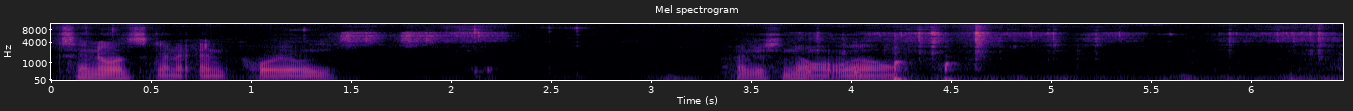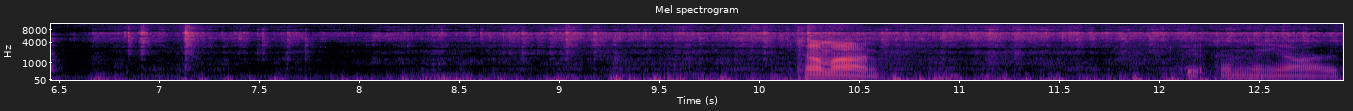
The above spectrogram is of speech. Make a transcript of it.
Because I know it's going to end poorly. I just know it will. Come on. Get in the yard.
